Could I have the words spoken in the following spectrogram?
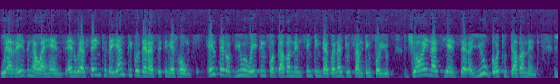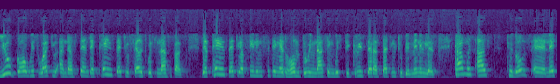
We are raising our hands and we are saying to the young people that are sitting at home, instead of you waiting for government thinking they're going to do something for you, join us here in SARA. You go to government. You go with what you understand, the pains that you felt with NSFAS the pains that you are feeling sitting at home doing nothing with degrees that are starting to be meaningless. Come with us to those uh. Let's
